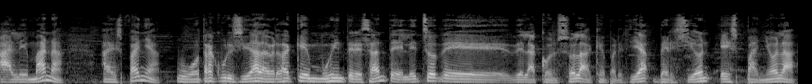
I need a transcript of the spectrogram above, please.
alemana a España. U otra curiosidad, la verdad que muy interesante, el hecho de, de la consola que parecía versión española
